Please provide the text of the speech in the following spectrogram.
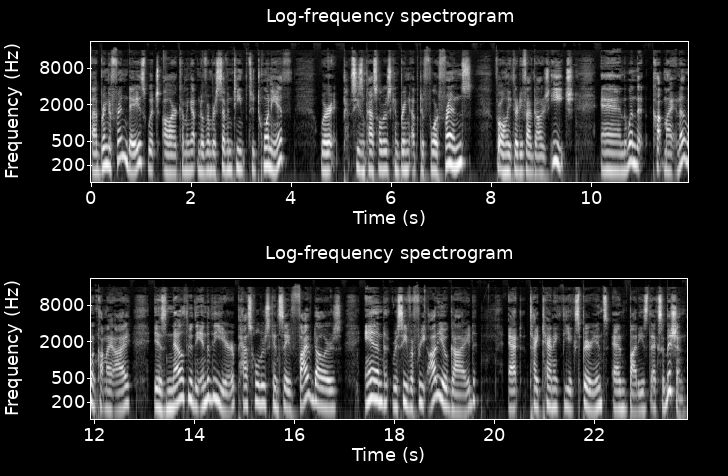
uh, Bring a Friend Days, which are coming up November 17th to 20th, where season pass holders can bring up to four friends for only $35 each. And the one that caught my another one caught my eye is now through the end of the year, pass holders can save five dollars and receive a free audio guide at Titanic the Experience and Bodies the Exhibition.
